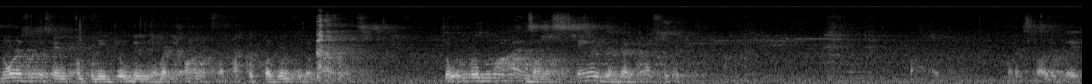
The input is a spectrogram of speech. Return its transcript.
nor is it the same company building the electronics that have to plug into those outlets. So it relies on a standard that has to be. But I started late.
